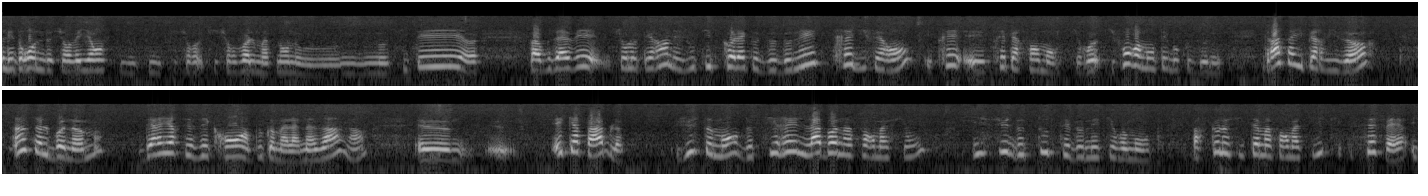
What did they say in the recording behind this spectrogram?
les drones de surveillance qui, qui, qui sur- qui survolent maintenant nos, nos cités. euh, Enfin, vous avez sur le terrain des outils de collecte de données très différents et très, et très performants, qui, re- qui font remonter beaucoup de données. Grâce à Hypervisor, un seul bonhomme, derrière ses écrans, un peu comme à la NASA, là, euh, euh, est capable justement de tirer la bonne information issue de toutes ces données qui remontent. Parce que le système informatique sait faire, il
